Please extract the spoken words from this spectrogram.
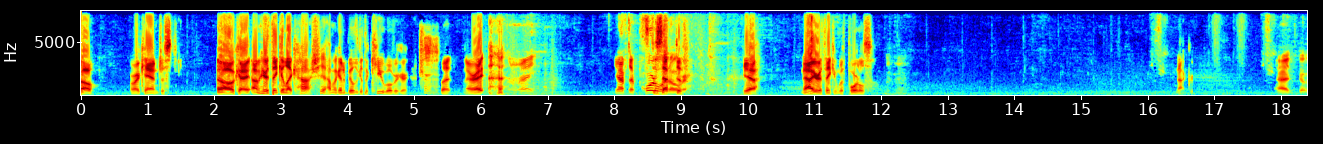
Oh, or I can just. Oh, okay. I'm here thinking like, ah, shit. How am I gonna be able to get the cube over here? But all right. All right. You have to portal it deceptive. over. yeah. Now you're thinking with portals. Not green. I'd go.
